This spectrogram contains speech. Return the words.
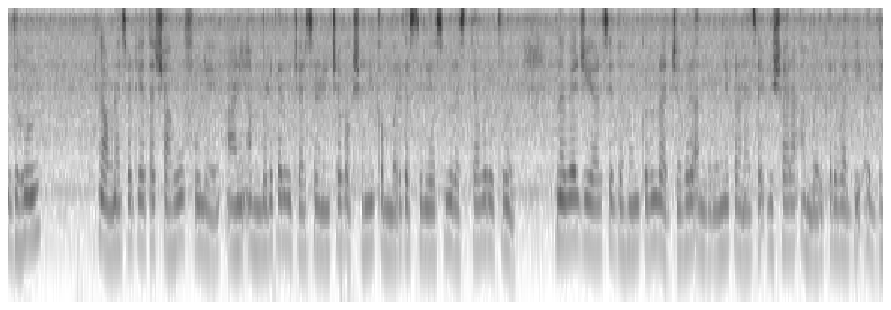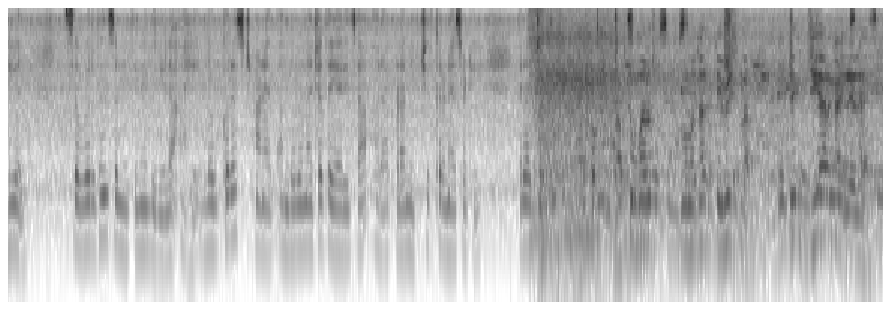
उधळून लावण्यासाठी आता शाहू फुले आणि आंबेडकर विचारसरणीच्या पक्षांनी कंबर कसलेली असून रस्त्यावर उतरून नव्या जी आरचे दहन करून राज्यभर आंदोलने करण्याचा इशारा आंबेडकरवादी अध्ययन संवर्धन समितीने दिलेला आहे. लवकरच ठाण्यात आंदोलनाच्या तयारीचा आराखडा निश्चित करण्यासाठी राज्यातील ऑक्टोबर दोन हजार तेवीसला एक जी आर काढलेला आहे.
